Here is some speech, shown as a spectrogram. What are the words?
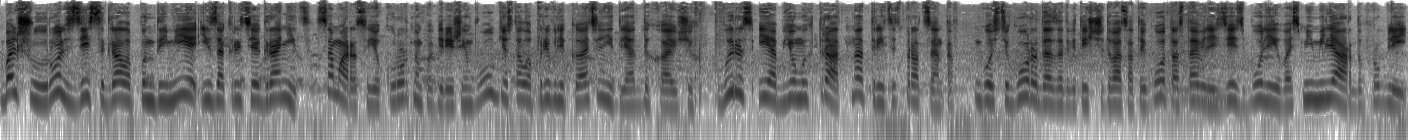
Большую роль здесь сыграла пандемия и закрытие границ. Самара с ее курортным побережьем Волги стала привлекательней для отдыхающих. Вырос и объем их трат на 30%. Гости города за 2020 год оставили здесь более 8 миллиардов рублей.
